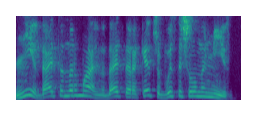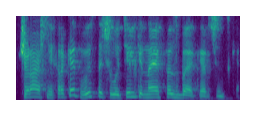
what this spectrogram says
Ні, дайте нормально, дайте ракет, щоб вистачило на міст. Вчорашніх ракет вистачило тільки на ФСБ Керченське.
